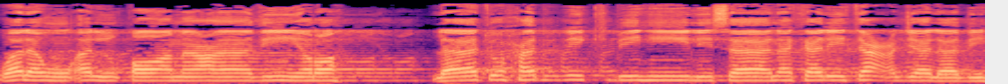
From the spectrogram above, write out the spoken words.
ولو ألقى معاذيره لا تحرك به لسانك لتعجل به.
